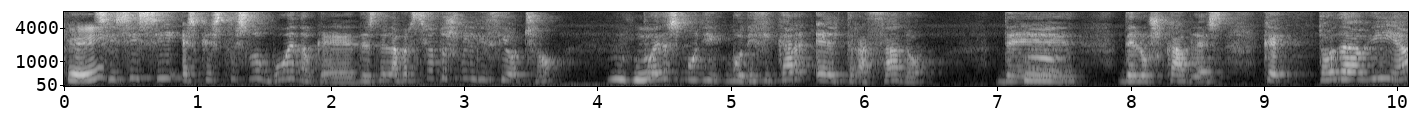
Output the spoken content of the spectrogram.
sí, sí, sí, es que esto es lo bueno, que desde la versión 2018 puedes modificar el trazado de, mm. de, los cables, que todavía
